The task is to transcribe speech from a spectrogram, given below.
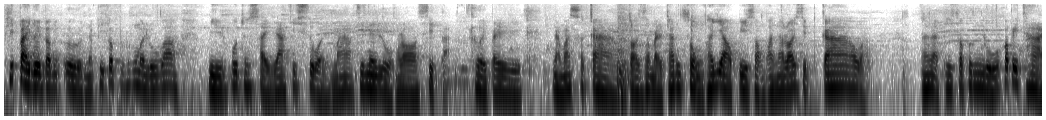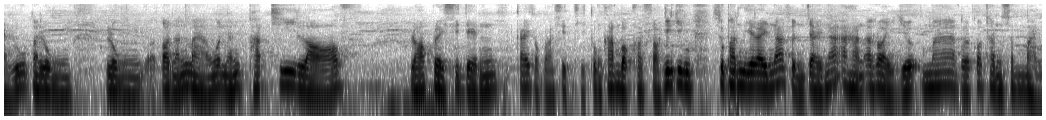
พี่ไปโดยบังเอิญนะพี่ก็เพิ่งมารู้ว่ามีพระพุทธไสยญาติที่สวยมากที่ในหลวงรอสิบอะเคยไปนมัสการตอนสมัยท่านทรงพระเยาว์ปี 2519 อะ นั่นแหละพี่ก็เพิ่งรู้ก็ไปถ่ายรูปมาลงลงตอนนั้นมาวันนั้นพักที่ลอฟลอฟเรสิเดนต์ใกล้กับวาสิตีตรงข้ามบกขสจริง ๆ สุพรรณมีอะไรน่าสนใจนะอาหารอร่อยเยอะมาก แล้วก็ทันสมัย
